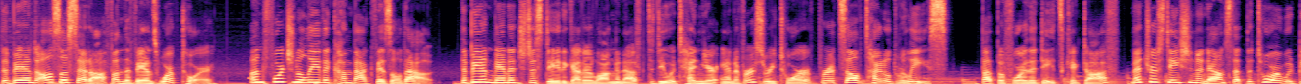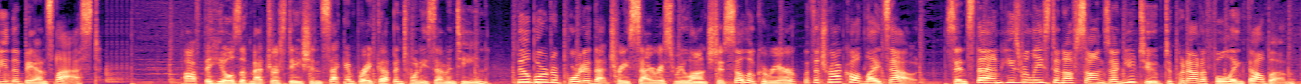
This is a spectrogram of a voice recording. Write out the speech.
The band also set off on the Vans Warped Tour. Unfortunately, the comeback fizzled out. The band managed to stay together long enough to do a 10 year anniversary tour for its self titled release. But before the dates kicked off, Metro Station announced that the tour would be the band's last. Off the heels of Metro Station's second breakup in 2017, Billboard reported that Trace Cyrus relaunched his solo career with a track called Lights Out. Since then, he's released enough songs on YouTube to put out a full length album.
